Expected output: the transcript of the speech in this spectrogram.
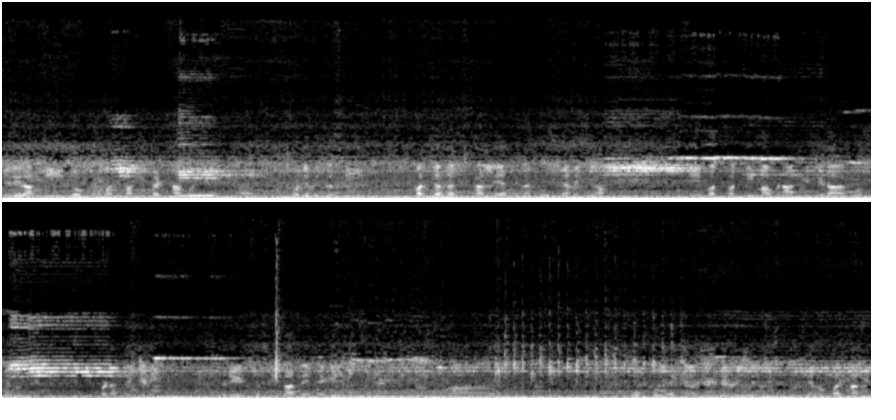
ਜਿਹੜੀ ਰਾਤੀ ਜੋ ਮਨਪਾਤੀ ਘਟਨਾ ਹੋਈ ਹੈ, ਉਹਦੇ ਵਿੱਚ ਅਸੀਂ ਪਰਚਾ ਦਰਜ ਕਰ ਲਿਆ ਹੈਗਾ ਦੋਸ਼ੀਆਂ ਦੇ ਖਿਲਾਫ। ਤੇ ਵੱਖ-ਵੱਖ ਟੀਮਾਂ ਬਣਾ ਕੇ ਜਿਹੜਾ ਦੋਸ਼ੀਆਂ ਨੂੰ ਛੇਤੀ ਤੋਂ ਛੇਤੀ ਫੜਨ ਦੇ ਜਿਹੜੀ ਅਸੀਂ ਕਰ ਰਹੇ ਹੈਗੇ। ਹੋਪਫੁਲ ਹੈਗੇ ਹਾਂ ਕਿ ਛੇਤੀ ਤੋਂ ਛੇਤੀ ਦੋਸ਼ੀਆਂ ਨੂੰ ਫੜ ਲਾਂਗੇ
